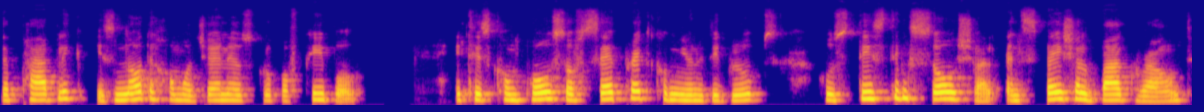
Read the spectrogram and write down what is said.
The public is not a homogeneous group of people. It is composed of separate community groups whose distinct social and spatial background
